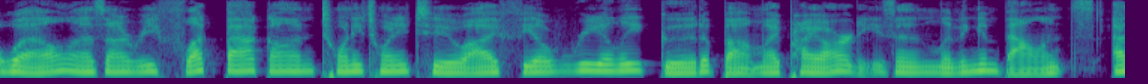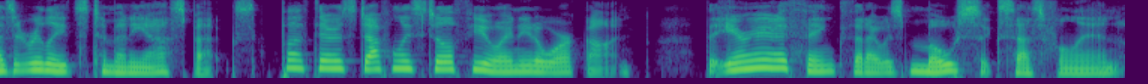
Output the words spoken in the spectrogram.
Well, as I reflect back on 2022, I feel really good about my priorities and living in balance as it relates to many aspects. But there's definitely still a few I need to work on. The area I think that I was most successful in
